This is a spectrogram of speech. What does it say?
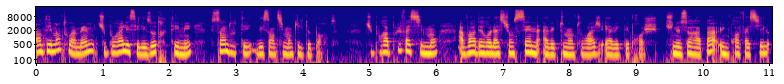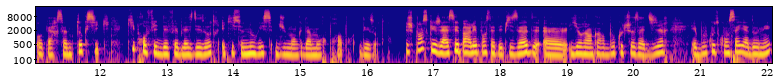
En t'aimant toi-même, tu pourras laisser les autres t'aimer sans douter des sentiments qu'ils te portent. Tu pourras plus facilement avoir des relations saines avec ton entourage et avec tes proches. Tu ne seras pas une proie facile aux personnes toxiques qui profitent des faiblesses des autres et qui se nourrissent du manque d'amour propre des autres. Je pense que j'ai assez parlé pour cet épisode. Euh, il y aurait encore beaucoup de choses à dire et beaucoup de conseils à donner.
